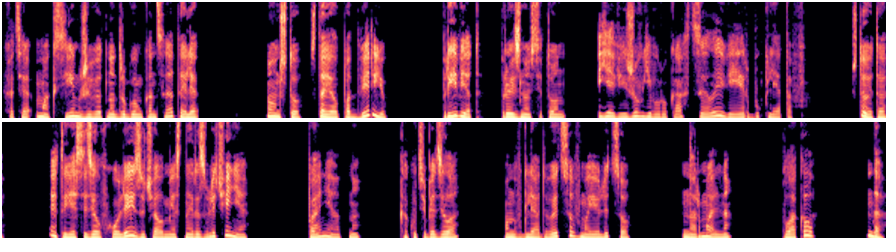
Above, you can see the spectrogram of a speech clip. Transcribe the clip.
хотя Максим живет на другом конце отеля. Он что, стоял под дверью? «Привет», — произносит он. Я вижу в его руках целый веер буклетов. «Что это?» «Это я сидел в холле и изучал местные развлечения». «Понятно. Как у тебя дела?» Он вглядывается в мое лицо. Нормально. Плакала? Да.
